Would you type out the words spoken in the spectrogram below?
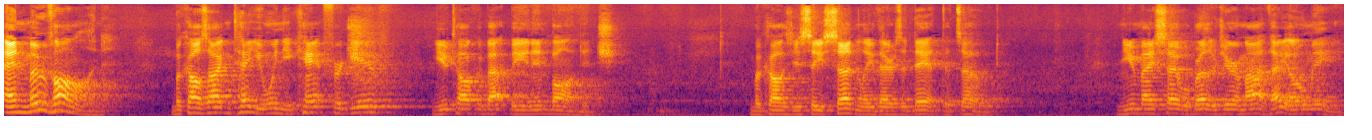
and move on. Because I can tell you, when you can't forgive, you talk about being in bondage. Because you see, suddenly there's a debt that's owed. And you may say, well, Brother Jeremiah, they owe me.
